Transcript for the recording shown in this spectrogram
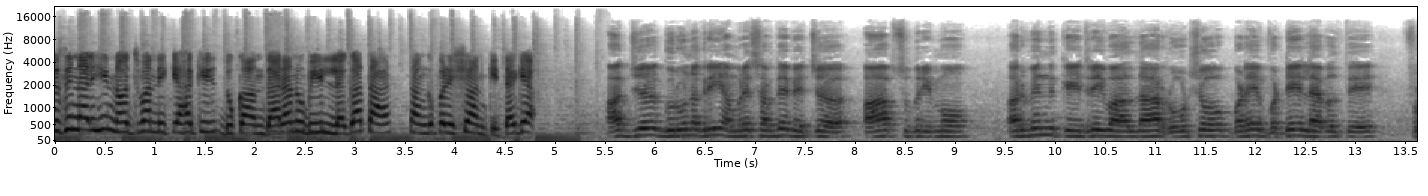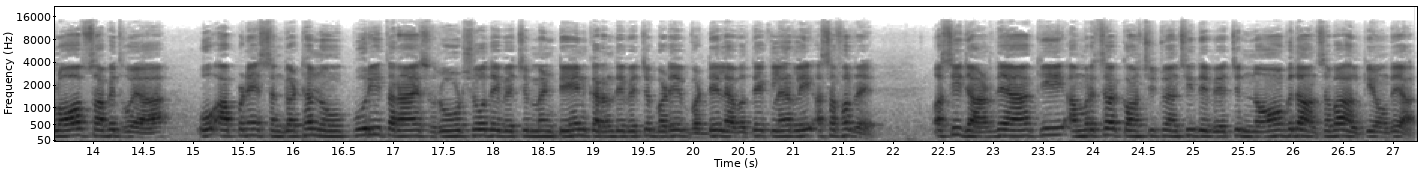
ਇਸ ਦੇ ਨਾਲ ਹੀ ਨੌਜਵਾਨ ਨੇ ਕਿਹਾ ਕਿ ਦੁਕਾਨਦਾਰਾਂ ਨੂੰ ਵੀ ਲਗਾਤਾਰ ਤੰਗ ਪਰੇਸ਼ਾਨ ਕੀਤਾ ਗਿਆ। ਅੱਜ ਗੁਰੂ ਨਗਰੀ ਅੰਮ੍ਰਿਤਸਰ ਦੇ ਵਿੱਚ ਆਪ ਸੁਪਰੀਮੋ ਅਰਵਿੰਦ ਕੇਜਰੀਵਾਲ ਦਾ ਰੋਡ ਸ਼ੋਅ ਬੜੇ ਵੱਡੇ ਲੈਵਲ ਤੇ ਫਲॉप ਸਾਬਿਤ ਹੋਇਆ। ਉਹ ਆਪਣੇ ਸੰਗਠਨ ਨੂੰ ਪੂਰੀ ਤਰ੍ਹਾਂ ਇਸ ਰੋਡ ਸ਼ੋਅ ਦੇ ਵਿੱਚ ਮੇਨਟੇਨ ਕਰਨ ਦੇ ਵਿੱਚ ਬੜੇ ਵੱਡੇ ਲੈਵਲ ਤੇ ਕਲੀਅਰਲੀ ਅਸਫਲ ਰਹੇ। ਅਸੀਂ ਜਾਣਦੇ ਹਾਂ ਕਿ ਅੰਮ੍ਰਿਤਸਰ ਕਨਸਟੀਟੂਐਂਸੀ ਦੇ ਵਿੱਚ 9 ਵਿਧਾਨ ਸਭਾ ਹਲਕੇ ਆਉਂਦੇ ਆ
